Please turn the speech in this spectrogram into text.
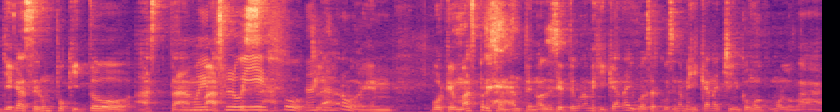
llega a ser un poquito hasta más pesado, claro, en porque más presionante, ¿no? Al decir, tengo una mexicana y voy a hacer cocina mexicana, ching, ¿cómo, cómo lo, va,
